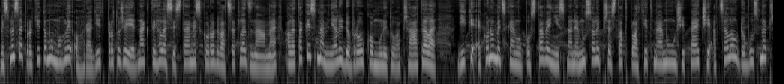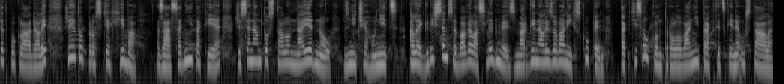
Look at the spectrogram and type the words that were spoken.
My jsme se proti tomu mohli ohradit, protože jednak tyhle systémy skoro 20 let známe, ale taky jsme měli dobrou komunitu a přátele. Díky ekonomickému postavení jsme nemuseli přestat platit mému muži péči a celou dobu jsme předpokládali, že je to prostě chyba. Zásadní tak je, že se nám to stalo najednou, z ničeho nic. Ale když jsem se bavila s lidmi z marginalizovaných skupin, tak ti jsou kontrolovaní prakticky neustále.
